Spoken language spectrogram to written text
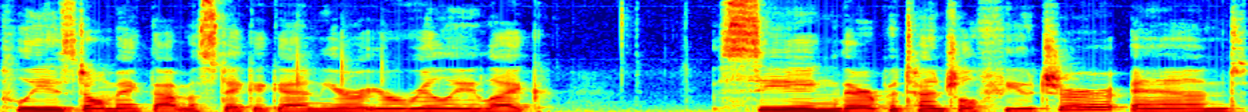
Please don't make that mistake again. You're you're really like seeing their potential future and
